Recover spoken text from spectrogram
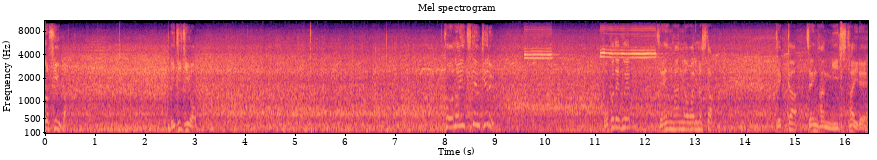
ブルーノ・シウバエジジオ。この位置で受ける。ここで笛。前半が終わりました。結果前半1対0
